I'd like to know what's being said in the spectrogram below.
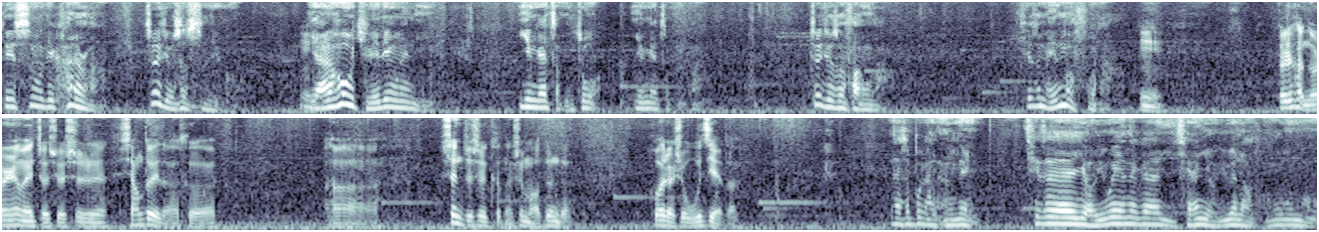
对事物的看法，这就是世界观，嗯然后决定了你应该怎么做，应该怎么办，这就是方法。其实没那么复杂。嗯，但是很多人认为哲学是相对的和呃，甚至是可能是矛盾的，或者是无解的。那是不可能的。其实有一位那个以前有一位老同志问过我，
